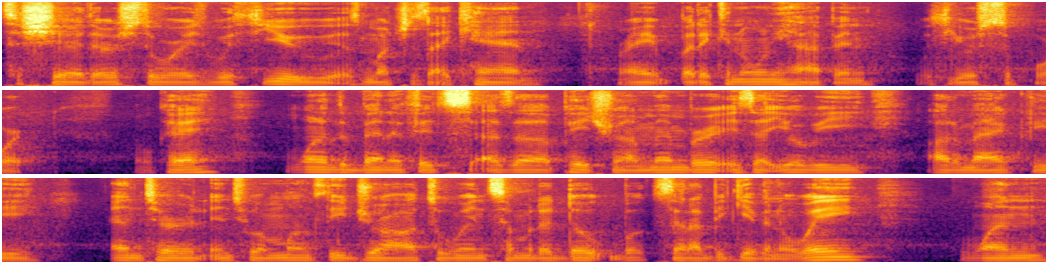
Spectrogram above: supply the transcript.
to share their stories with you as much as I can, right? But it can only happen with your support, okay? One of the benefits as a Patreon member is that you'll be automatically entered into a monthly draw to win some of the dope books that I'll be giving away. One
